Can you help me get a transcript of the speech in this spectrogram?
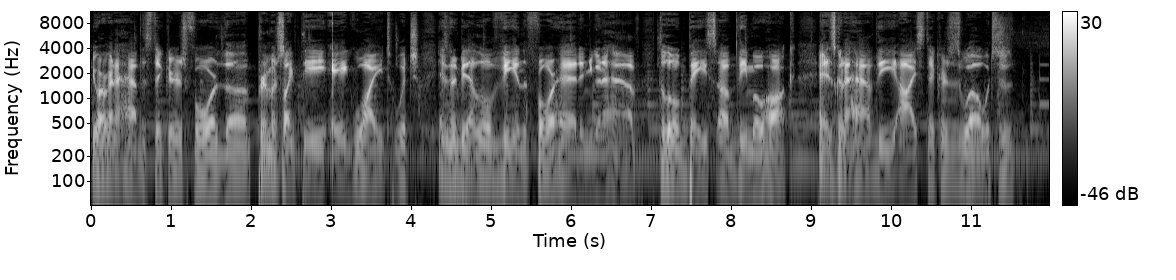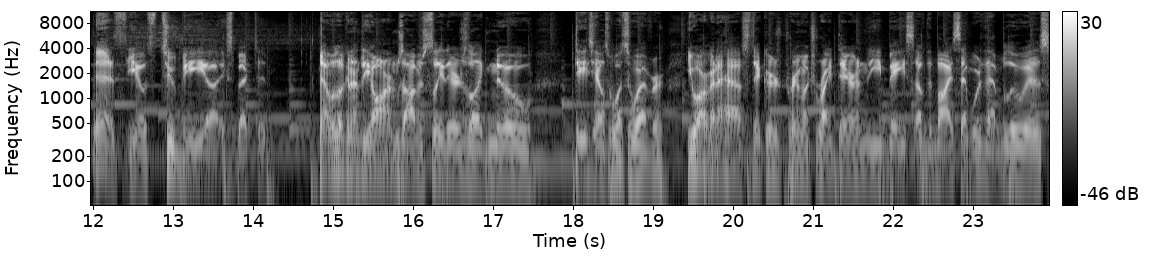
You are going to have the stickers for the pretty much like the egg white, which is going to be that little V in the forehead, and you're going to have the little base of the mohawk, and it's going to have the eye stickers as well, which is yeah, it's you know it's to be uh, expected. Now we're looking at the arms. Obviously, there's like no details whatsoever. You are going to have stickers pretty much right there in the base of the bicep where that blue is.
